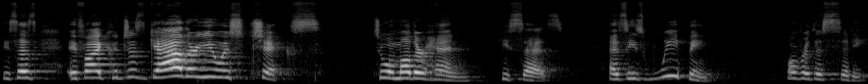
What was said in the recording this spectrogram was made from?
He says, If I could just gather you as chicks to a mother hen, he says, as he's weeping over this city.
